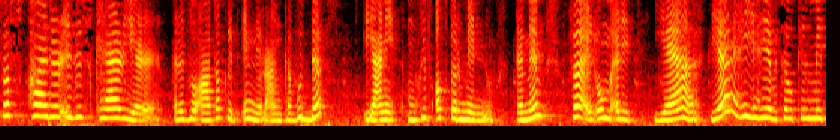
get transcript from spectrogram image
the spider is scarier. قالت له أعتقد إن العنكبوت ده يعني مخيف أكتر منه. تمام؟ فالأم قالت yeah yeah هي هي بتساوي كلمة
